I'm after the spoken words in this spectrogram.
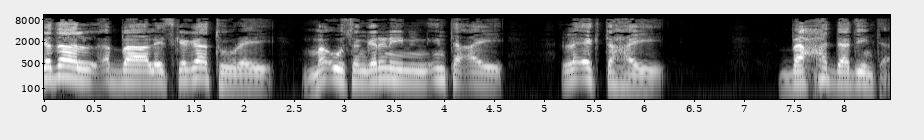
gadaal baa layskaga tuuray ma uusan garanaynin inta ay la eg tahay baaxadda diinta.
